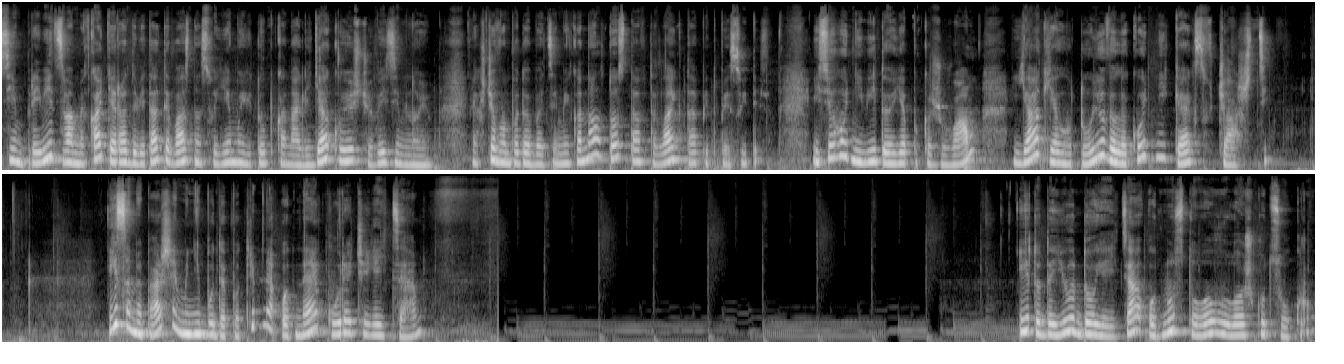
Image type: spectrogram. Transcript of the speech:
Всім привіт! З вами Катя, рада вітати вас на своєму YouTube каналі. Дякую, що ви зі мною. Якщо вам подобається мій канал, то ставте лайк та підписуйтесь. І сьогодні відео я покажу вам, як я готую великодній кекс в чашці. І саме перше мені буде потрібне одне куряче яйце. І додаю до яйця 1 столову ложку цукру.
